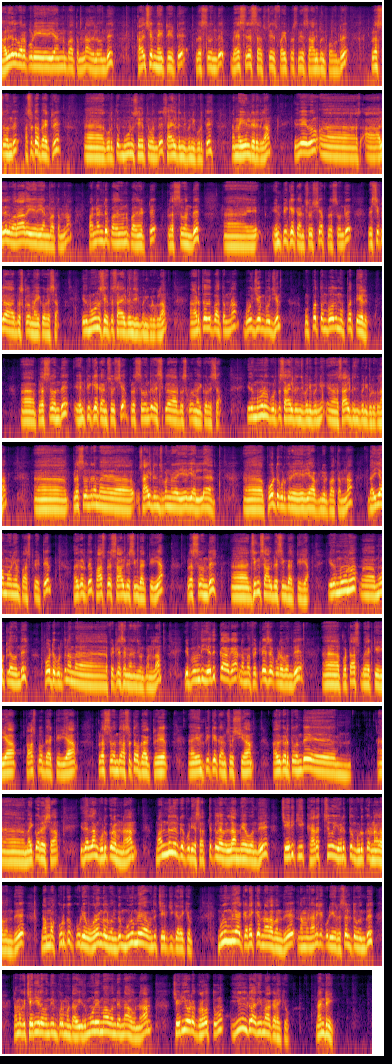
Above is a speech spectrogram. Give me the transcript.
அழுகல் வரக்கூடிய ஏரியான்னு பார்த்தோம்னா அதில் வந்து கால்சியம் நைட்ரேட்டு ப்ளஸ் வந்து bacillus சப்ஸ்டேஸ் five percentage soluble powder plus வந்து அசட்டோபேக்ட்ரு கொடுத்து மூணு சேர்த்து வந்து சாயில் ரிஞ்ச் பண்ணி கொடுத்து நம்ம ஈல்டு எடுக்கலாம். இதுவேவும் அழுகல் வராத ஏரியான்னு பார்த்தோம்னா பன்னெண்டு பதினொன்று பதினெட்டு ப்ளஸ் வந்து என்பிகே கன்சோஷியா ப்ளஸ் வந்து வெசிகுலர் ஆர்பஸ்குலர் மைக்ரோரேசா இது மூணு சேர்த்து சாயில் ரிஞ்சிங் பண்ணி கொடுக்கலாம். அடுத்தது பார்த்தோம்னா பூஜ்ஜியம் பூஜ்ஜியம் முப்பத்தொம்போது முப்பத்தேழு ப்ளஸ் வந்து என்பிகே கன்சோஷியா ப்ளஸ் வந்து வெசிகுலர் ஆர்பஸ்குலர் மைக்ரோரேசா இது மூணும் கொடுத்து சாயில் ரிஞ்ச் பண்ணி பண்ணி சாயில் ரிஞ்ச் பண்ணி கொடுக்கலாம். ப்ளஸ் வந்து நம்ம சாயில் ட்ரின்ஸ் பண்ணுற ஏரியா இல்லை. போட்டு கொடுக்குற ஏரியா அப்படின்னு சொல்லி பார்த்தோம்னா டையாமோனியம் பாஸ்பேட்டு அதுக்கடுத்து பாஸ்பேட் சால்பேசிங் பாக்டீரியா ப்ளஸ் வந்து ஜிங்க் சால்பேசிங் பாக்டீரியா இது மூணும் மூட்டில் வந்து போட்டு கொடுத்து நம்ம ஃபெர்டிலைசர் மேனேஜ்மெண்ட் பண்ணலாம். இப்போ வந்து எதுக்காக நம்ம ஃபெர்டிலைசர் கூட வந்து potash bacteria phospho bacteria plus வந்து அசட்டோ பாக்டரு என்பிகே கன்சோஷியா அதுக்கடுத்து வந்து மைக்கோரேஷா இதெல்லாம் கொடுக்குறோம்னா மண்ணில் இருக்கக்கூடிய சத்துக்களை எல்லாமே வந்து செடிக்கு கரைச்சும் எடுத்தும் கொடுக்கறனால வந்து நம்ம கொடுக்கக்கூடிய உரங்கள் வந்து முழுமையாக வந்து செடிக்கு கிடைக்கும். முழுமையாக கிடைக்கிறனால வந்து நம்ம நினைக்கக்கூடிய ரிசல்ட்டு வந்து நமக்கு செடியில் வந்து இம்ப்ரூவ்மெண்ட் ஆகும். இது மூலியமாக வந்து என்ன ஆகும்னா செடியோட க்ரோத்தும் ஈல்டும் அதிகமாக கிடைக்கும். நன்றி.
